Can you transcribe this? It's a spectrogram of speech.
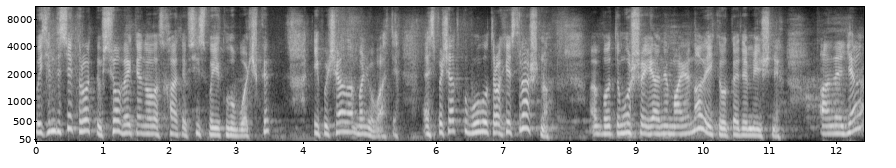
У 80 років все викинула з хати всі свої клубочки і почала малювати. Е, Спочатку було трохи страшно, бо тому що я не маю навиків академічних, але я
